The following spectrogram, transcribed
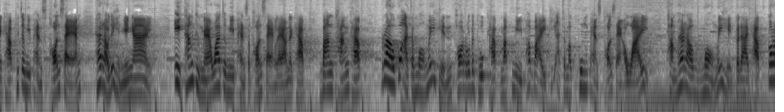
นะครับที่จะมีแผ่นสะท้อนแสงให้เราได้เห็นง่าย ๆ อีกทั้งถึงแม้ว่าจะมีแผ่นสะท้อนแสงแล้วนะครับ บางครั้งครับ เราก็อาจจะมองไม่เห็นเพราะรถบรรทุกครับมักมีผ้าใบที่อาจจะมาคุมแผ่นสะท้อนแสงเอาไว้ทำให้เรามองไม่เห็นก็ได้ครับ กร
